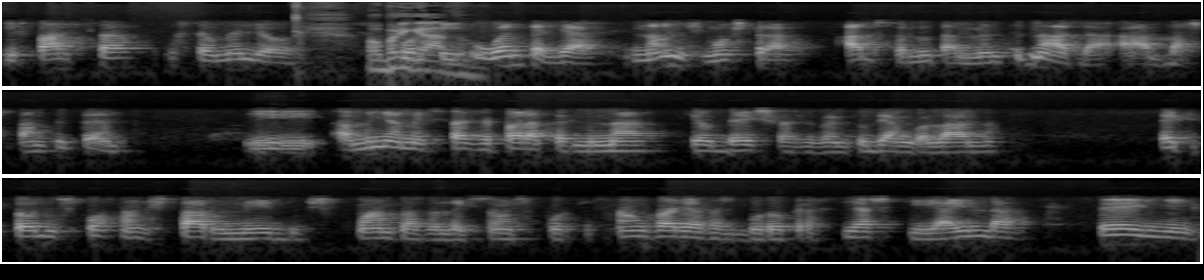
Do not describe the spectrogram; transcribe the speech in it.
e faça o seu melhor. Obrigado. Porque o MPLA não nos mostra absolutamente nada há bastante tempo. E a minha mensagem para terminar, que eu deixo à juventude angolana, é que todos possam estar unidos quanto às eleições, porque são várias as burocracias que ainda têm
